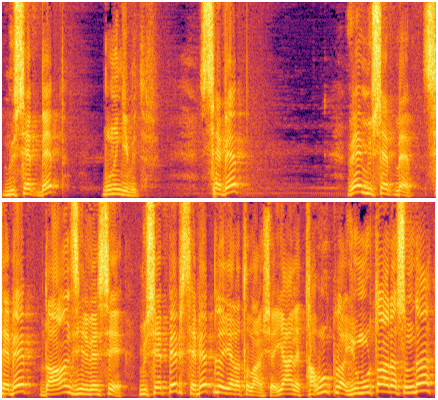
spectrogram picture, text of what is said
müsebbep bunun gibidir. Sebep ve müsebbep. Sebep dağın zirvesi. Müsebbep sebeple yaratılan şey. Yani tavukla yumurta arasında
